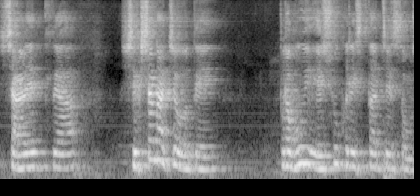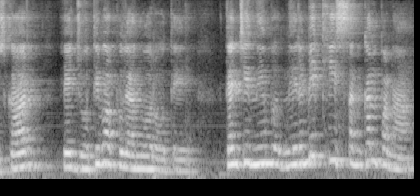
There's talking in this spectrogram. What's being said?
शाळेतल्या शिक्षणाचे होते. प्रभू येशू ख्रिस्ताचे संस्कार हे ज्योतिबा फुल्यांवर होते. त्यांची निम निर्मिक ही संकल्पना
